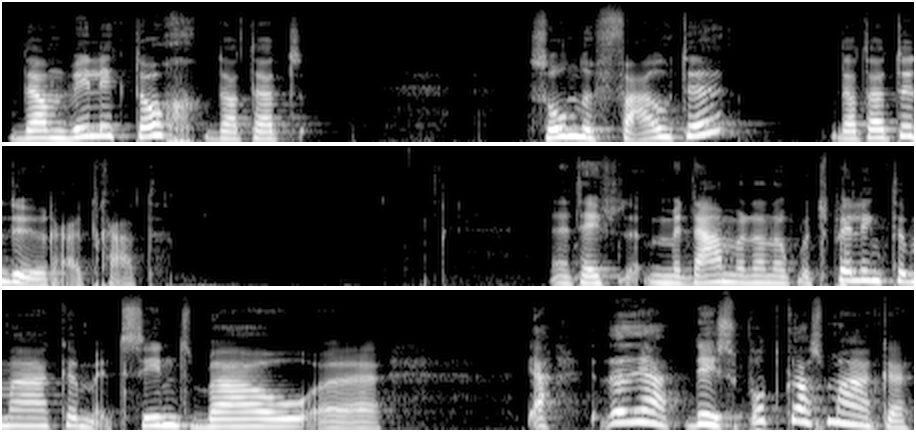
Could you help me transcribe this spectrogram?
Dan wil ik toch dat dat zonder fouten, dat dat de deur uitgaat. En het heeft met name dan ook met spelling te maken, met zinsbouw. Uh, ja, ja, deze podcast maken.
